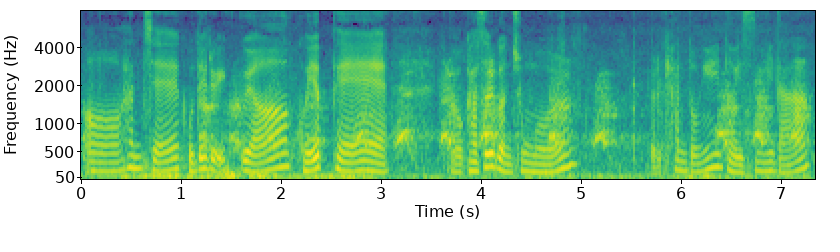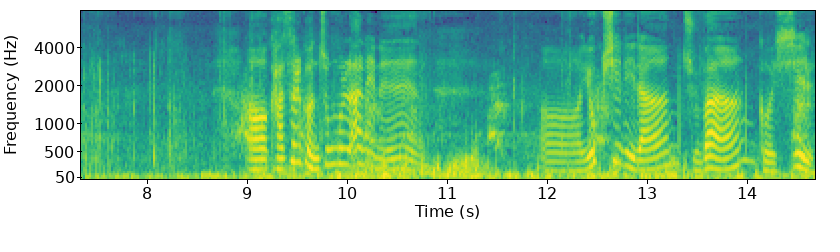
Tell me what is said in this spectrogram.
어, 한 채 그대로 있고요. 그 옆에 요 가설 건축물 이렇게 한 동이 더 있습니다. 어, 가설 건축물 안에는 어, 욕실이랑 주방, 거실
